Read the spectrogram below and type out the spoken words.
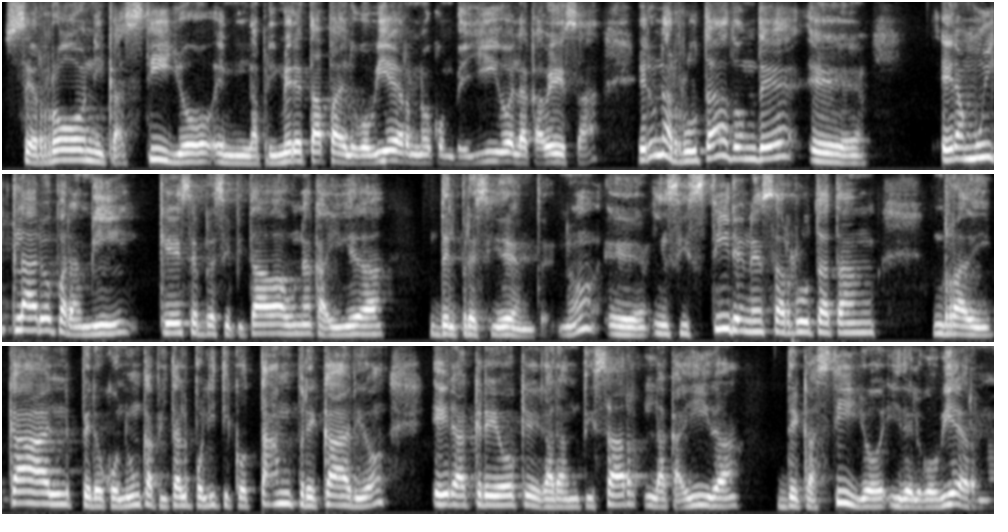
Cerrón y Castillo en la primera etapa del gobierno, con Bellido a la cabeza, era una ruta donde era muy claro para mí que se precipitaba una caída del presidente, ¿no? Eh, insistir en esa ruta tan radical, pero con un capital político tan precario, era, creo que, garantizar la caída de Castillo y del gobierno.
